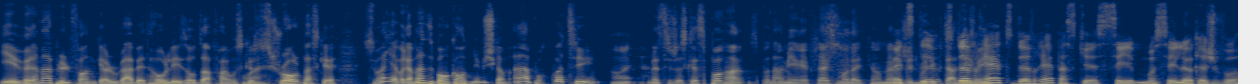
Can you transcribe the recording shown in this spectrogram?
il est vraiment plus le fun que le rabbit hole des autres affaires où ce que Ouais. tu scrolls parce que souvent, il y a vraiment du bon contenu. Puis je suis comme, ah, pourquoi, tu sais? Ouais. Mais c'est juste que c'est pas, c'est pas dans mes réflexes, moi, d'être comme, euh, Mais j'ai le goût d'écouter TV. devrais, tu devrais parce que c'est moi, c'est là que je vais.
